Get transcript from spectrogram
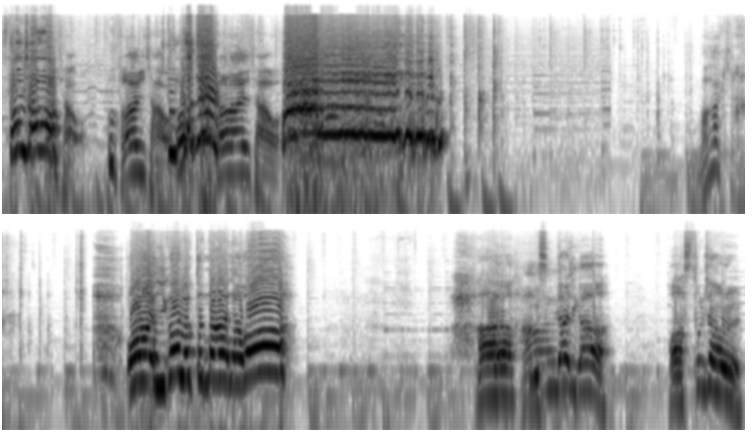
스톤 샤워! 샤워. 어. 드라이 샤워. 스톤, 어, 안 돼! 드라이 샤워. 마기. 와, 이걸 역전 당하냐, 와! 아, 아, 이거 승다리가, 와, 스톤 샤워를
